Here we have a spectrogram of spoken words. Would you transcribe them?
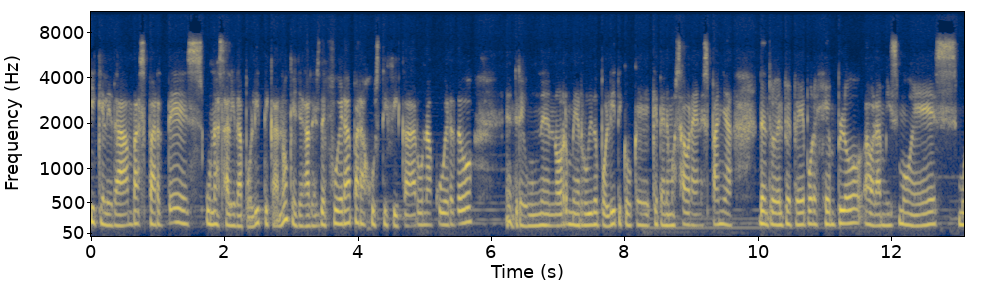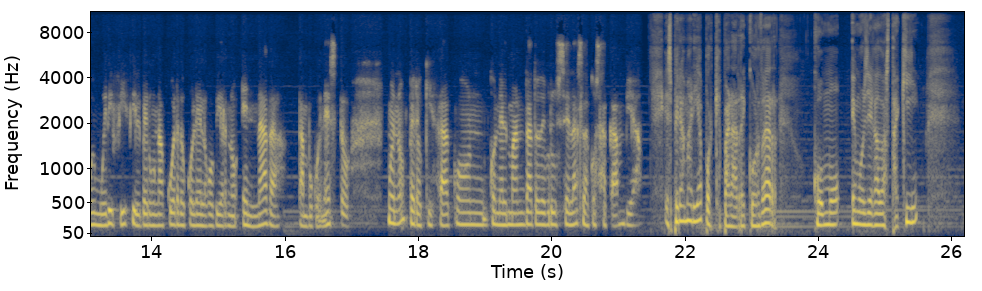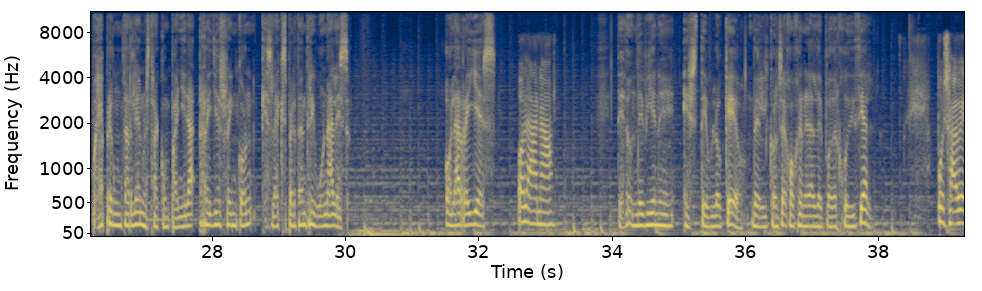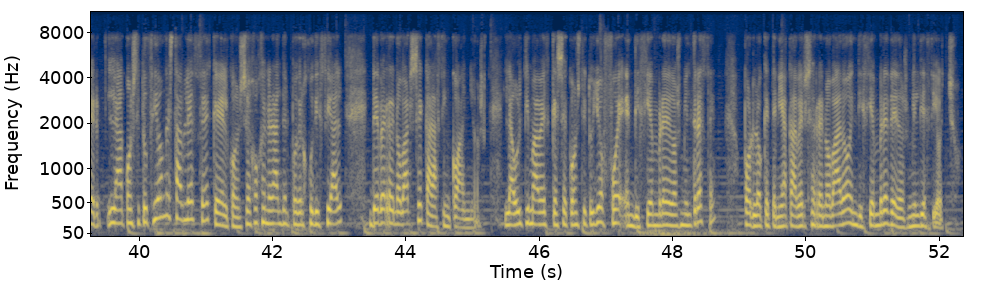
y que le da a ambas partes una salida política, ¿no? Que llega desde fuera para justificar un acuerdo entre un enorme ruido político que, que tenemos ahora en España. Dentro del PP, por ejemplo, ahora mismo es muy, muy difícil ver un acuerdo con el gobierno en nada, tampoco en esto. Bueno, pero quizá con, con el mandato de Bruselas la cosa cambia. Espera, María, porque para recordar cómo hemos llegado hasta aquí, voy a preguntarle a nuestra compañera Reyes Rincón, que es la experta en tribunales. Hola Reyes. Hola Ana. ¿De dónde viene este bloqueo del Consejo General del Poder Judicial? Pues a ver, la Constitución establece que el Consejo General del Poder Judicial debe renovarse cada cinco años. La última vez que se constituyó fue en diciembre de 2013, por lo que tenía que haberse renovado en diciembre de 2018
